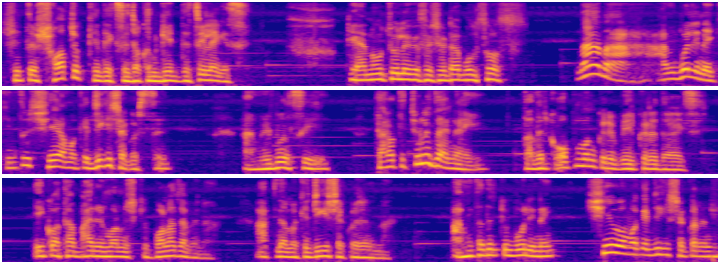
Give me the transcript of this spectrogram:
সে তো সচক্ষে দেখছে যখন গেট দিয়ে চলে গেছে। কেন চলে গেছে সেটা বলছস? না না আমি বলি নাই কিন্তু সে আমাকে জিজ্ঞাসা করছে। আমি বলছি তারা তো চলে যায় নাই তাদেরকে অপমান করে বের করে দেওয়া হয়েছে। এই কথা বাইরের মানুষকে বলা যাবে না। আপনি আমাকে জিজ্ঞাসা করেন না। আমি তাদেরকে বলি নাই সেও আমাকে জিজ্ঞাসা করেনি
